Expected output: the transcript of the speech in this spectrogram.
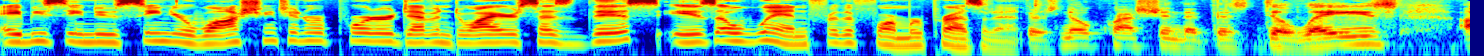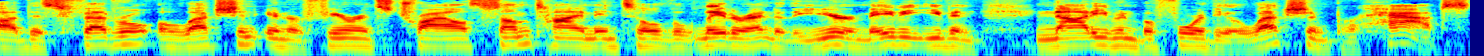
ABC News senior Washington reporter Devin Dwyer says this is a win for the former president. There's no question that this delays uh, this federal election interference trial sometime until the later end of the year, maybe even not even before the election, perhaps.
